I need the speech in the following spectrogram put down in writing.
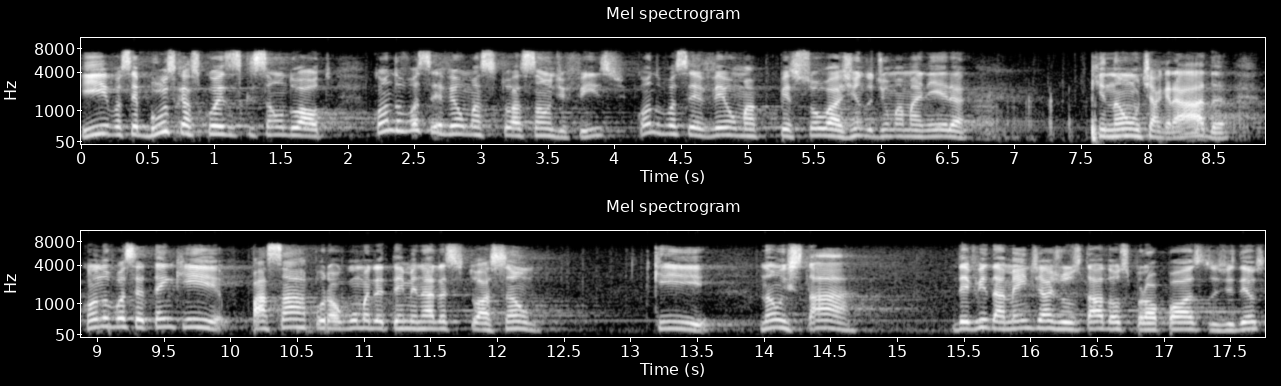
e você busca as coisas que são do alto, quando você vê uma situação difícil, quando você vê uma pessoa agindo de uma maneira que não te agrada, quando você tem que passar por alguma determinada situação que não está devidamente ajustado aos propósitos de Deus,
